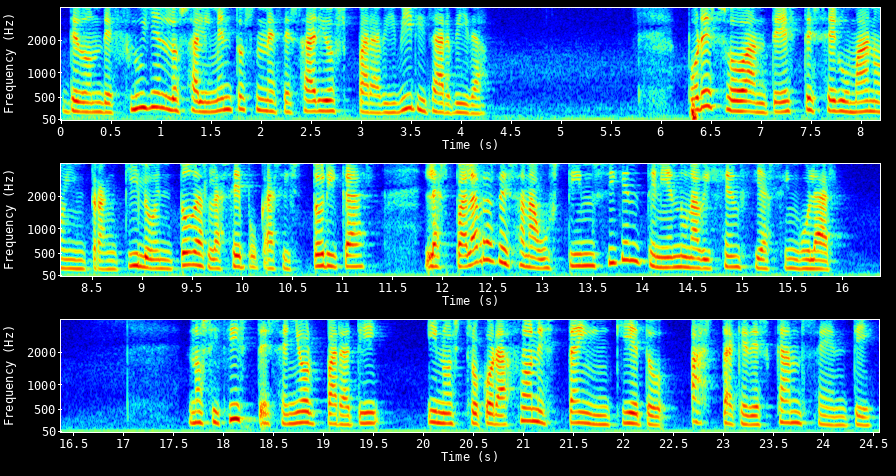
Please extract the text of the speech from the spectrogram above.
de donde fluyen los alimentos necesarios para vivir y dar vida. Por eso, ante este ser humano intranquilo en todas las épocas históricas, las palabras de San Agustín siguen teniendo una vigencia singular. Nos hiciste, Señor, para ti, y nuestro corazón está inquieto hasta que descanse en ti.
